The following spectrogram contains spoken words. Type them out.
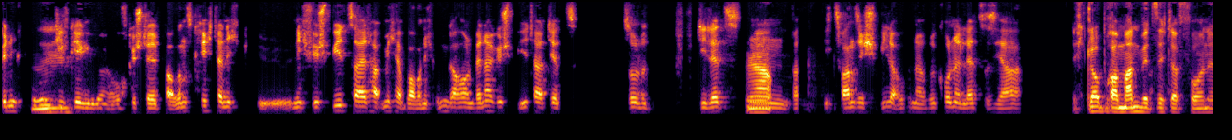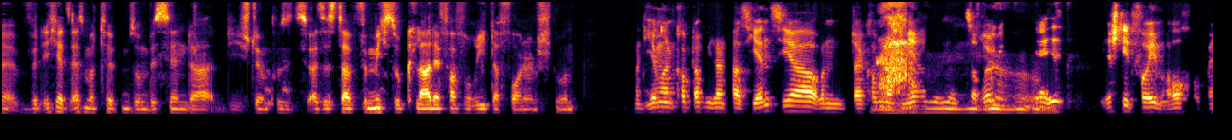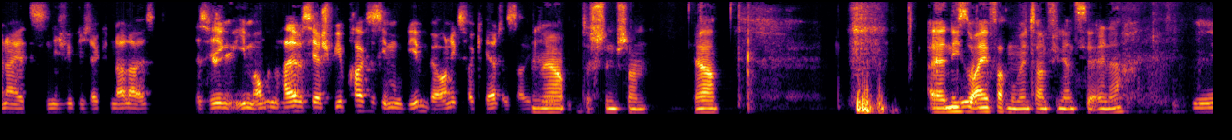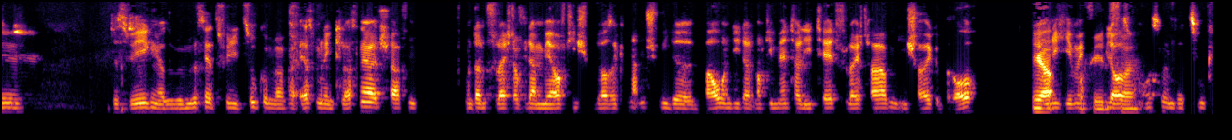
Bin ich positiv mhm. gegenüber aufgestellt. Bei uns kriegt er nicht, nicht viel Spielzeit, hat mich aber auch nicht umgehauen, wenn er gespielt hat. Jetzt so die letzten ja. die 20 Spiele auch in der Rückrunde letztes Jahr ich glaube, Raman wird sich da vorne, würde ich jetzt erstmal tippen, so ein bisschen da die Sturmposition. Also ist da für mich so klar der Favorit da vorne im Sturm. Und irgendwann kommt auch wieder ein Paciencia und da kommen noch mehrere zurück. Ja. Er, er, steht vor ihm auch, auch wenn er jetzt nicht wirklich der Knaller ist. Deswegen ihm auch ein halbes Jahr Spielpraxis ihm geben, wäre auch nichts Verkehrtes. Sag ich ja, das stimmt schon. Ja. Äh, nicht so einfach momentan finanziell, ne? Nee. Deswegen, also wir müssen jetzt für die Zukunft einfach erstmal den Klassenerhalt schaffen und dann vielleicht auch wieder mehr auf die Spieler aus der Knappenschmiede bauen, die dann noch die Mentalität vielleicht haben, die Schalke braucht. Ja, und nicht immer Spieler aus dem Ausland dazu,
